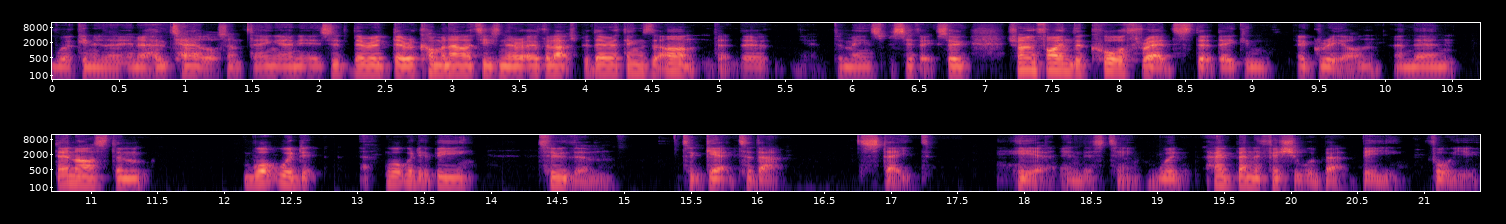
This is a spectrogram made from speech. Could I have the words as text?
working in a, in a hotel or something. And it's, there are, there are commonalities and there are overlaps, but there are things that aren't, that they're, domain specific. So try and find the core threads that they can agree on, and then then ask them what would it, what would it be to them to get to that state here in this team? Would how beneficial would that be for you?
